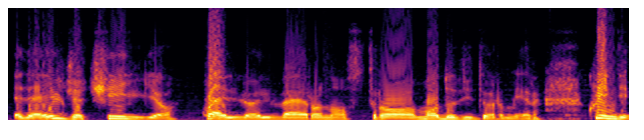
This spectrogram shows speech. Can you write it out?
ed è il giaciglio quello è il vero nostro modo di dormire. Quindi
